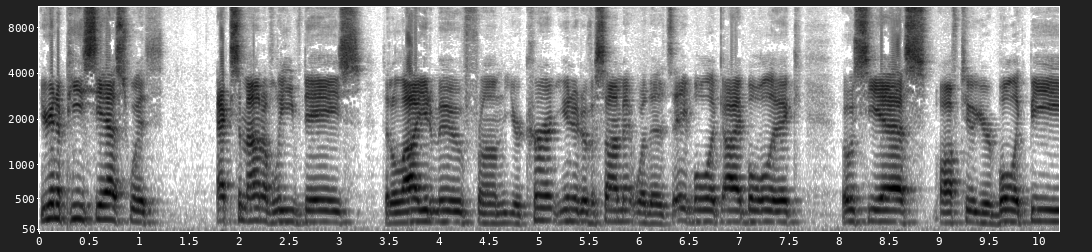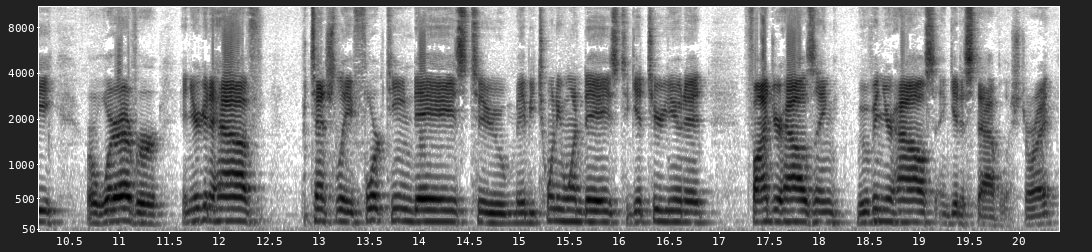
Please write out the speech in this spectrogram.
you're going to PCS with X amount of leave days that allow you to move from your current unit of assignment, whether it's A BOLC, I BOLC, OCS, off to your BOLC B or wherever, and you're going to have potentially 14 days to maybe 21 days to get to your unit, find your housing, move in your house, and get established, all right?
